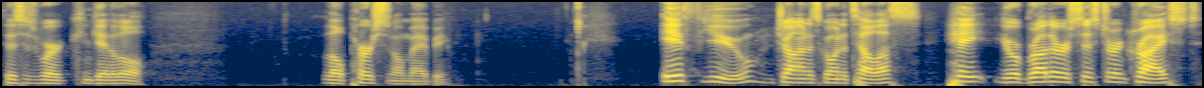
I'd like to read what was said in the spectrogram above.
this is where it can get a little, a little personal, maybe. If you, John is going to tell us, hate your brother or sister in Christ,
